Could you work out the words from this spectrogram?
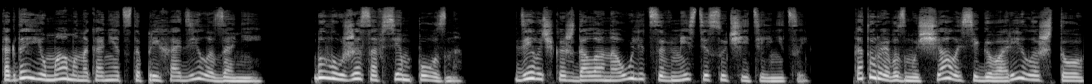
Когда ее мама наконец-то приходила за ней, было уже совсем поздно. Девочка ждала на улице вместе с учительницей, которая возмущалась и говорила, что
